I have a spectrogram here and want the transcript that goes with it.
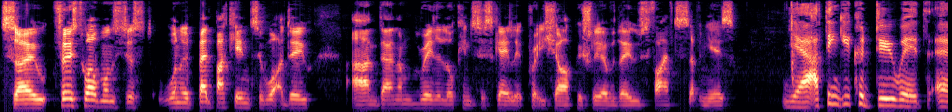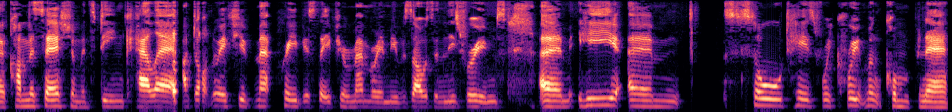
So first twelve months, just want to bed back into what I do, and then I'm really looking to scale it pretty sharpishly over those five to seven years. Yeah, I think you could do with a conversation with Dean Kelly. I don't know if you've met previously, if you remember him, he was always in these rooms. Um, he um, sold his recruitment company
